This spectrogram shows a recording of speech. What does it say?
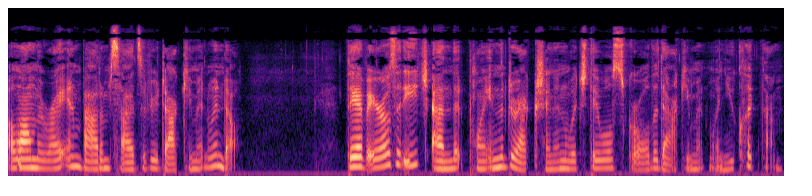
along the right and bottom sides of your document window. They have arrows at each end that point in the direction in which they will scroll the document when you click them.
